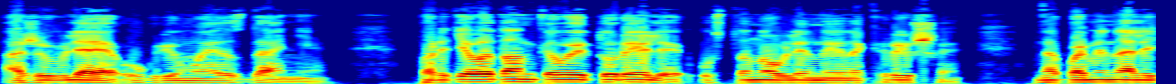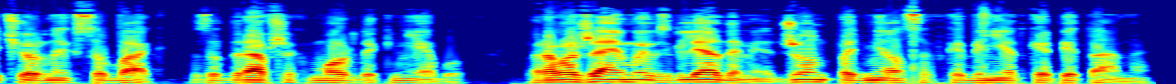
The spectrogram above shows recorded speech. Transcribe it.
оживляя угрюмое здание. Противотанковые турели, установленные на крыше, напоминали черных собак, задравших морды к небу. Провожаемый взглядами, Джон поднялся в кабинет капитана.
